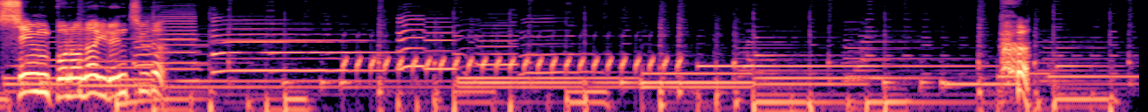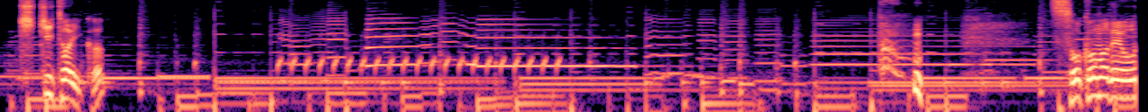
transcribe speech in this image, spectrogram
進歩のない連中だ。聞きたいか？フ ッそこまで教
